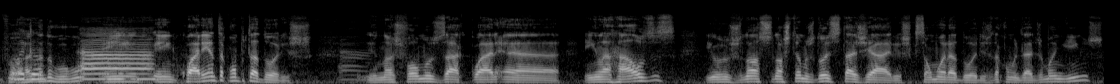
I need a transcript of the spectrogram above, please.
Foi, o ranking do, do Google ah... em, em 40 computadores. Ah. E nós fomos a, a, em lan houses e os nossos, nós temos dois estagiários que são moradores da comunidade de Manguinhos,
